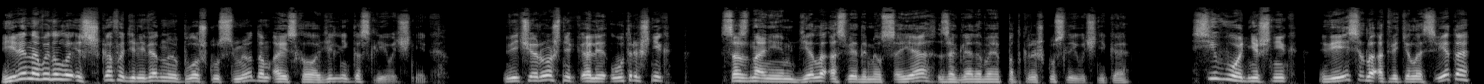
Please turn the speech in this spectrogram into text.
Елена вынула из шкафа деревянную плошку с медом, а из холодильника сливочник. Вечерошник или утрешник — сознанием дела осведомился я, заглядывая под крышку сливочника — «Сегодняшник», — весело ответила Света,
